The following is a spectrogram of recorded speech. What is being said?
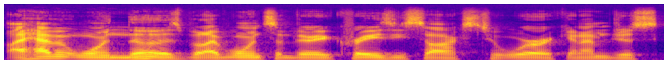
I haven't worn those, but I've worn some very crazy socks to work, and I'm just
